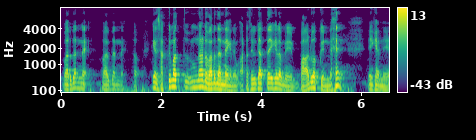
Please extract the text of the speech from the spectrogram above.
වරදක් නැහැ. වරදක් නැහැ. ඔව්. ඒ ශක්තිමත් වුණාට වරදක් නැහැ කියන්නේ අටසිල් ගත්තයි කියලා මේ පාඩුවක් වෙන්නේ නැහැ. ඒ කියන්නේ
